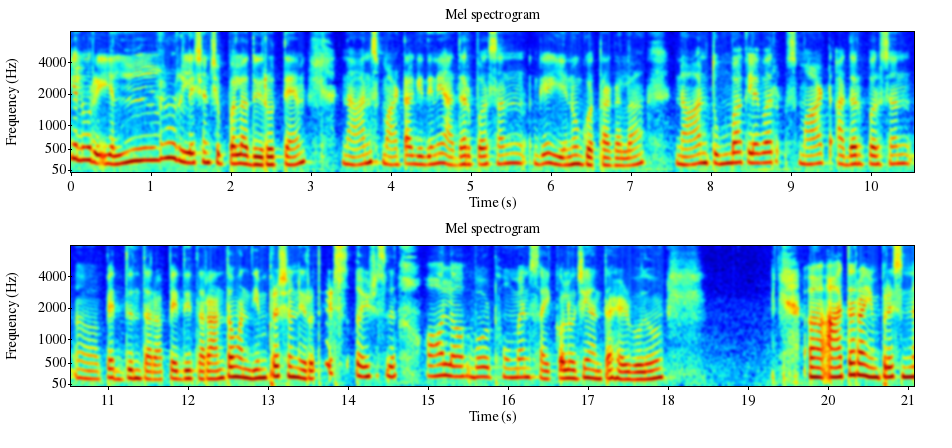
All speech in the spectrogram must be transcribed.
ಕೆಲವರು ಎಲ್ಲರೂ ರಿಲೇಷನ್ಶಿಪ್ಪಲ್ಲಿ ಅದು ಇರುತ್ತೆ. ನಾನು ಸ್ಮಾರ್ಟ್ ಆಗಿದ್ದೀನಿ ಅದರ್ ಪರ್ಸನ್ಗೆ ಏನೂ ಗೊತ್ತಾಗಲ್ಲ. ನಾನು ತುಂಬ ಕ್ಲೇವರ್ ಸ್ಮಾರ್ಟ್ ಅದರ್ ಪರ್ಸನ್ ಪೆದ್ದನ ಥರ ಪೆದ್ದಿ ಥರ ಅಂತ ಒಂದು ಇಂಪ್ರೆಷನ್ ಇರುತ್ತೆ. It's it's all about human psychology ಅಂತ ಹೇಳ್ಬೋದು. ಆ ಥರ ಇಂಪ್ರೆಸ್ನ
